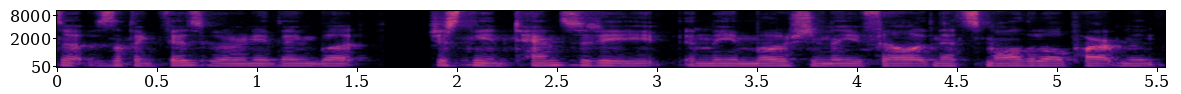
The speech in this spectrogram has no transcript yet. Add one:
there's nothing physical or anything, but just the intensity and the emotion that you felt in that small little apartment.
